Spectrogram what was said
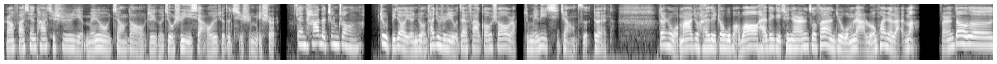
然后发现他其实也没有降到这个九十以下，我就觉得其实没事儿，但他的症状就是比较严重，他就是有在发高烧，然后就没力气这样子，对。但是我妈就还得照顾宝宝，还得给全家人做饭，就我们俩轮换着来嘛。反正到了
